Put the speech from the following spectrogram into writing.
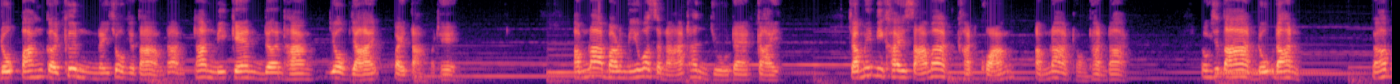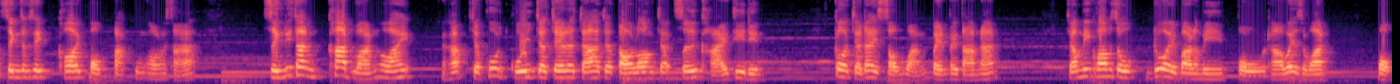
ดุปังเกิดขึ้นในโชคชะตาของท่าน ท่านมีเกณฑ์เดินทางโยกย้ายไปต่างประเทศอำนาจบารมีวาสนาท่านอยู่แดนไกล จะไม่มีใครสามารถขัดขวางอำนาจของท่านได้ดวงชะตาดุดันนะครับ สิ่งศักดิ์สิทธิ์คอยปกปักคุ้มครองรักษา สิ่งที่ท่านคาดหวังเอาไว้นะครับ จะพูดคุยจะเจรจาจะต่อรองจะซื้อขายที่ดิน ก็จะได้สมหวังเป็นไปตามนั้น จะมีความสุขด้วยบารมีปู่ท้าวเวสสวรรณปก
